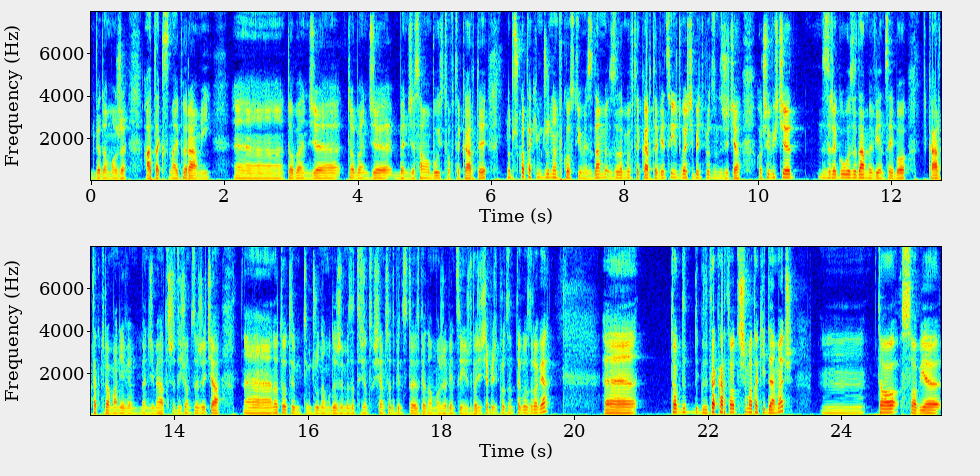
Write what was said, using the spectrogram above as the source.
wiadomo, że atak snajperami to będzie, to będzie, będzie samobójstwo w te karty. Na przykład takim Junem w kostiumie zadamy, zadamy w tę kartę więcej niż 25% życia. Oczywiście z reguły zadamy więcej, bo karta, która ma, nie wiem, będzie miała 3000 życia, e, no to tym, tym Junem uderzymy za 1800, więc to jest wiadomo, że więcej niż 25% tego zdrowia. E, to gdy, gdy ta karta otrzyma taki damage, mm, to sobie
